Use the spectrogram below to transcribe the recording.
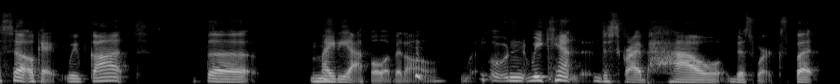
So okay, we've got the mighty apple of it all. we can't describe how this works, but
